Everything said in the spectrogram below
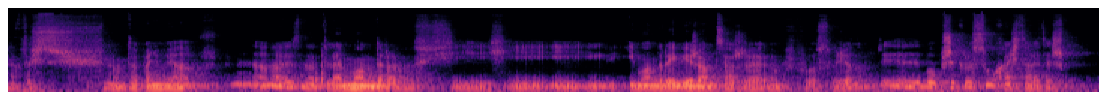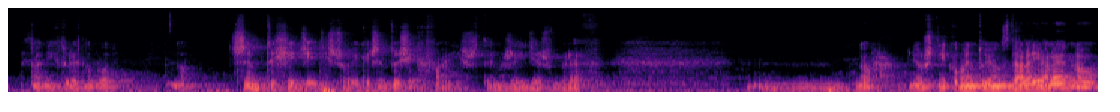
No ktoś, no ta pani mówi, no, no, no jest na tyle mądra i, i, i, i mądra i wierząca, że no, po prostu no, było przykro słuchać, no, ale też dla niektórych no było, no, czym ty się dzielisz człowiekiem, czym tu się chwalisz, tym, że idziesz wbrew Dobra, już nie komentując dalej, ale no,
